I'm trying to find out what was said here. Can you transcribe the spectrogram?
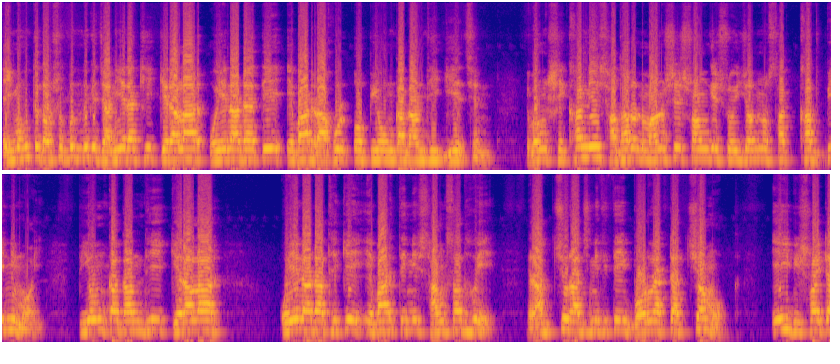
এই মুহূর্তে দর্শক বন্ধুকে জানিয়ে রাখি, কেরালার ওয়েনাডাতে এবার রাহুল ও প্রিয়ঙ্কা গান্ধী গিয়েছেন এবং সেখানে সাধারণ মানুষের সঙ্গে সৌজন্য সাক্ষাৎ বিনিময়। প্রিয়ঙ্কা গান্ধী কেরালার ওয়েনাডা থেকে এবার তিনি সাংসদ হয়ে রাজ্য রাজনীতিতেই বড় একটা চমক। এই বিষয়টা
